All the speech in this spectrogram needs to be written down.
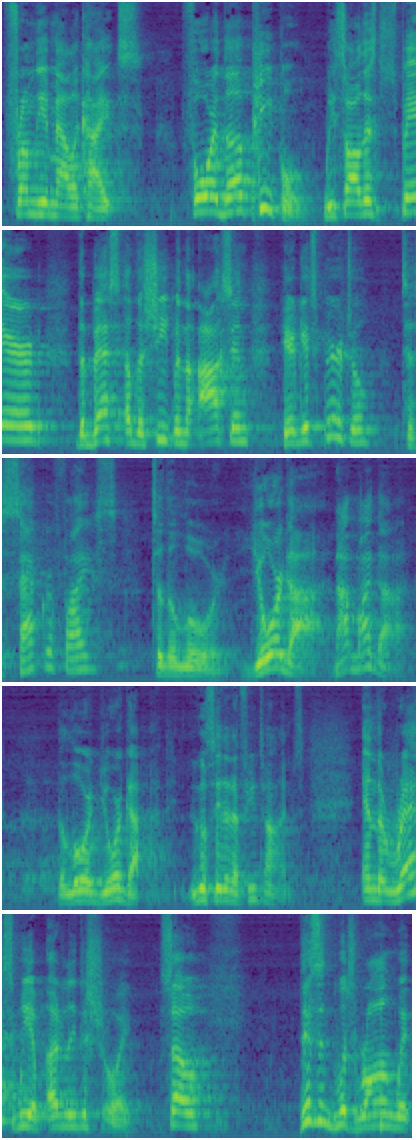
from the Amalekites for the people. We saw this spared the best of the sheep and the oxen. Here gets spiritual to sacrifice to the Lord, your God, not my God, the Lord your God. You're going to see that a few times. And the rest we have utterly destroyed. So, this is what's wrong with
